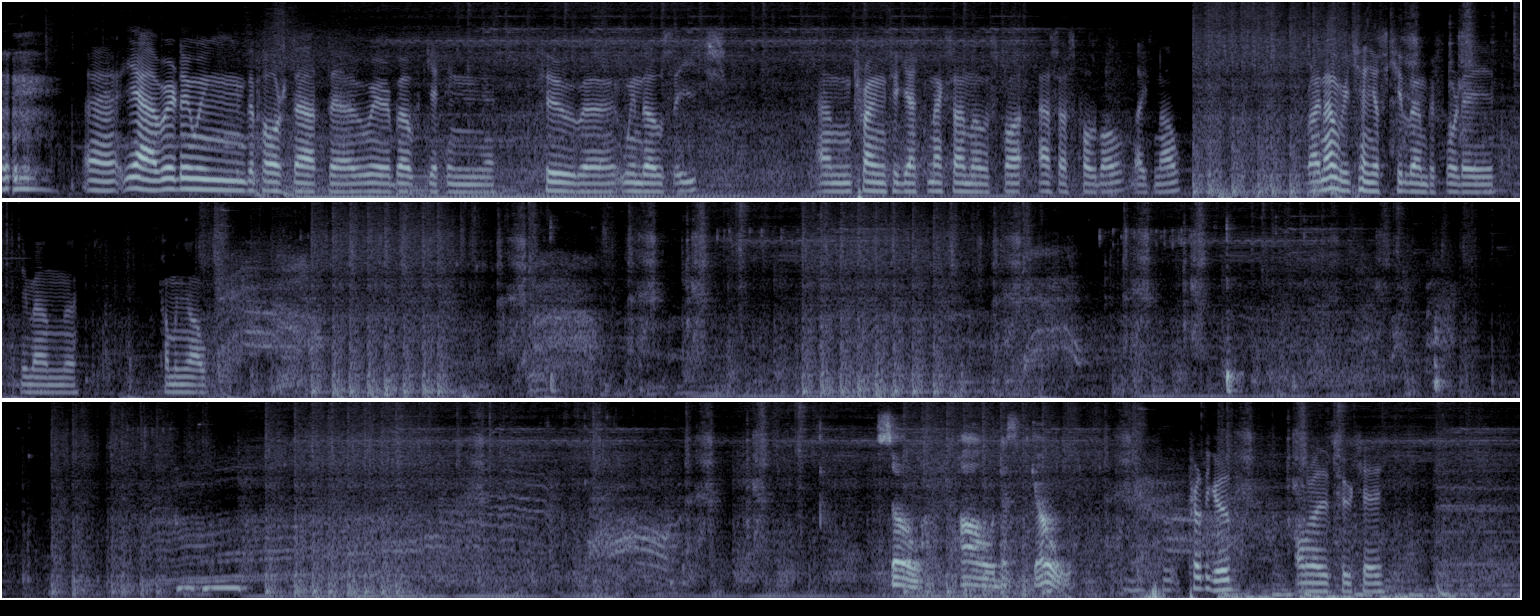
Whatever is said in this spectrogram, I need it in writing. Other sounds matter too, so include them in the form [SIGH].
[LAUGHS] Uh, yeah, we're doing the part that uh, we're both getting uh, two uh, windows each and trying to get max ammo as as as possible, like now. Right now we can just kill them before they even uh, coming out. So, how does it go? Pretty good. Already 2k.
